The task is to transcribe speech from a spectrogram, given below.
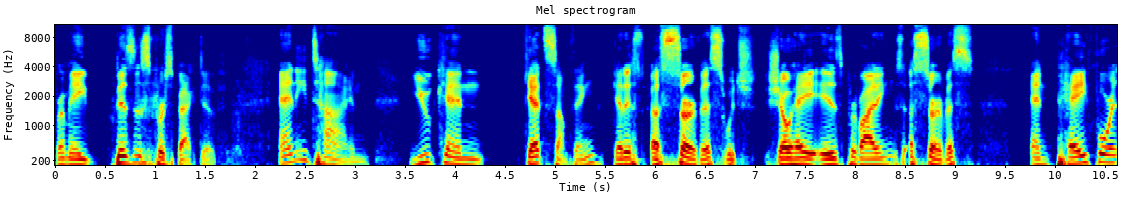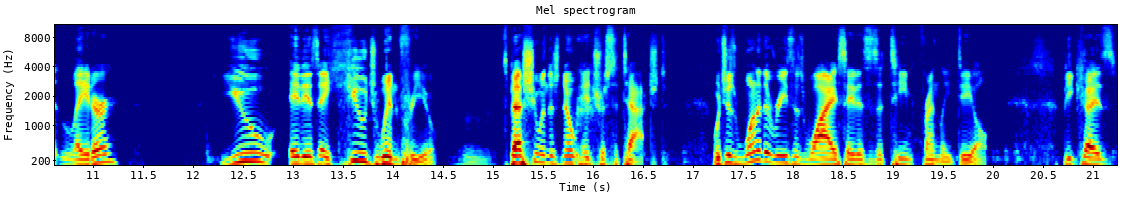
from a business perspective anytime you can get something get a, a service which shohei is providing a service and pay for it later you it is a huge win for you hmm. especially when there's no interest attached which is one of the reasons why i say this is a team friendly deal because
